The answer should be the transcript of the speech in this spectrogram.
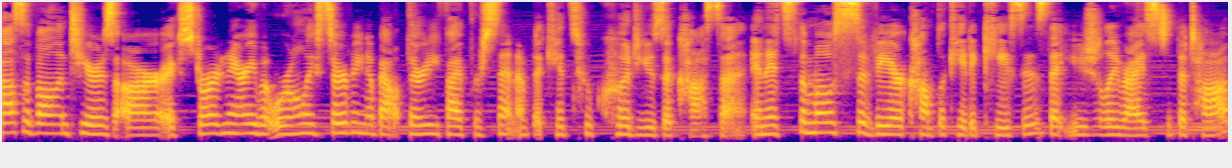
CASA volunteers are extraordinary, but we're only serving about 35% of the kids who could use a CASA. And it's the most severe, complicated cases that usually rise to the top.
